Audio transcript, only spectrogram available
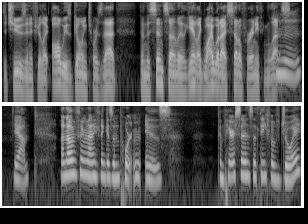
to choose, and if you're like always going towards that, then the sin suddenly like yeah, like why would I settle for anything less? Mhm. Yeah. Another thing that I think is important is comparison is the thief of joy.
